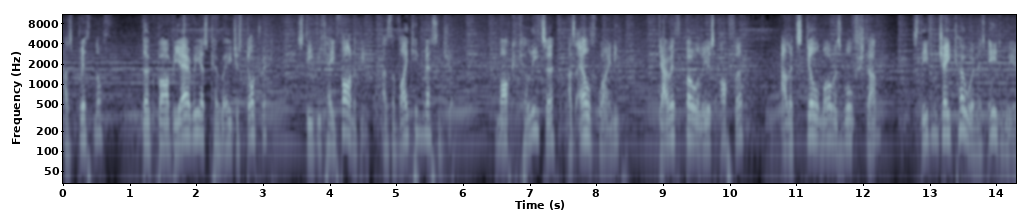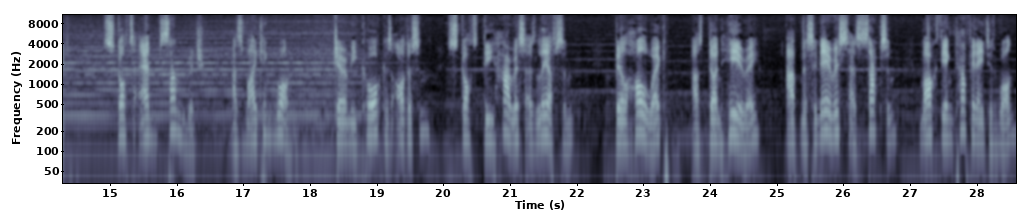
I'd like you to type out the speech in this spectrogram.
as Byrhtnoth, Doug Barbieri as Courageous Godric, Stevie K. Farnaby as the Viking Messenger, Mark Kalita as Aelfwine, Gareth Bowley as Offa, Alex Gilmour as Wulfstan, Steven J. Cohen as Eadweard, Scott M. Sandridge as Viking 1, Jeremy Corke as Oddason, Scott D. Harris as Leofson, Bill Hollweg as Dunhere, Abner Senires as Saxon, Mark the Encaffeinated One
